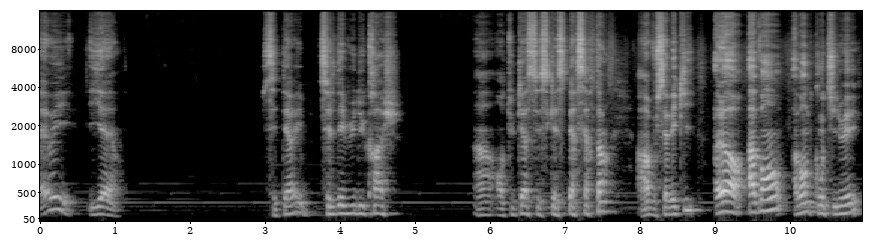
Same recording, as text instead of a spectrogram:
Eh oui, hier. C'est terrible, c'est le début du crash. Hein, en tout cas, c'est ce qu'espèrent certains. Ah, vous savez qui? Alors, avant, avant de continuer,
